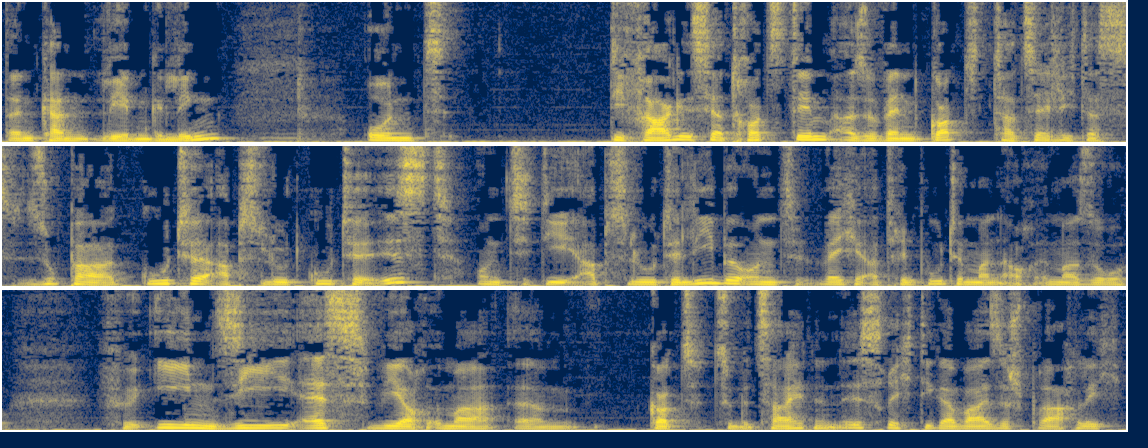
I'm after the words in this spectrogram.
dann kann Leben gelingen. Und die Frage ist ja trotzdem, also wenn Gott tatsächlich das super Gute, absolut Gute ist und die absolute Liebe und welche Attribute man auch immer so für ihn, sie, es, wie auch immer ähm, Gott zu bezeichnen ist, richtigerweise sprachlich,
